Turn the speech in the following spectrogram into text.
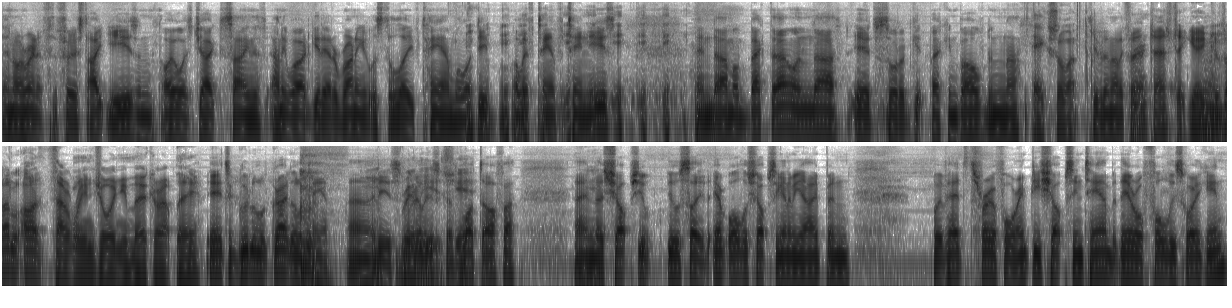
and I ran it for the first eight years. And I always joked saying the only way I'd get out of running it was to leave town. Well, I did. I left town for 10 years, and um, I'm back though, and uh, yeah, just thought I'd get back involved and uh, Excellent. give it another crack. fantastic, yeah, because I, I thoroughly enjoy Numurkah up there. Yeah, it's a good, little, great little town. Uh, it is, Really really, is, is. Got yeah. a lot to offer, and the shops you'll, you'll see all the shops are going to be open. We've had three or four empty shops in town, but they're all full this weekend.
